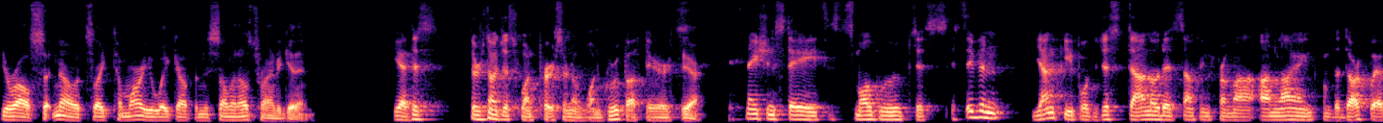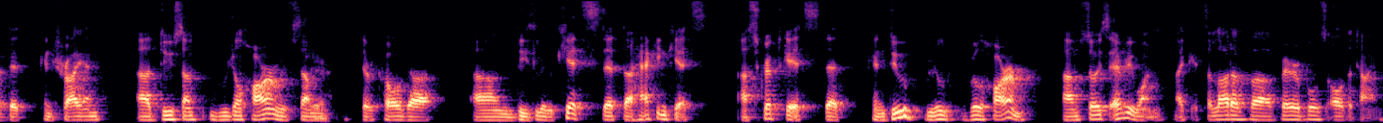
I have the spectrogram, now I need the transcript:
you're all set. No, it's like tomorrow you wake up and there's someone else trying to get in yeah, this there's not just one person or one group out there. It's, yeah. it's nation states, it's small groups, it's it's even young people that just downloaded something from uh, online from the dark web that can try and uh, do some real harm with some. Yeah. They're called uh, um, these little kits that the hacking kits, uh, script kits that can do real real harm. Um, so it's everyone. Like it's a lot of uh, variables all the time.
